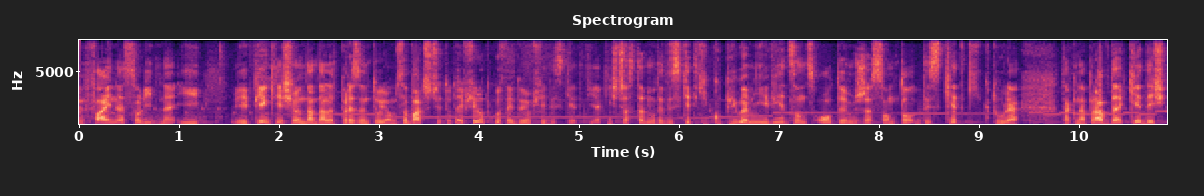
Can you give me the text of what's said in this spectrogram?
e, fajne, solidne i, i pięknie się nadal prezentują. Zobaczcie, tutaj w środku znajdują się dyskietki. Jakiś czas temu te dyskietki kupiłem, nie wiedząc o tym, że są to dyskietki, które tak naprawdę kiedyś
